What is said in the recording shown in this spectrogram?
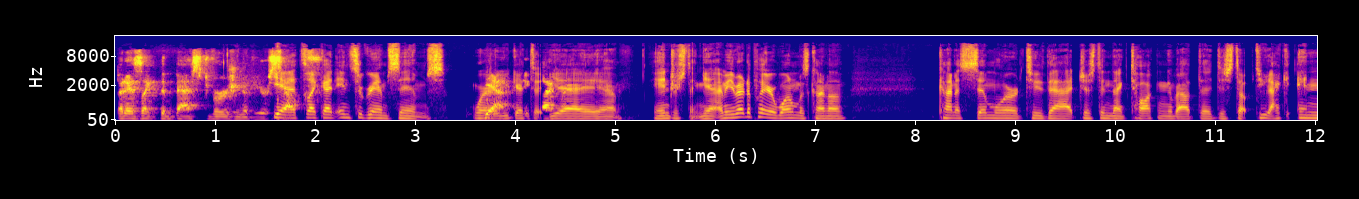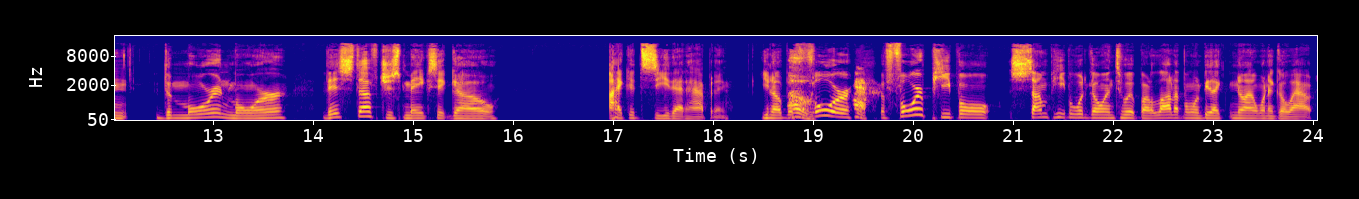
but as like the best version of yourself Yeah, it's like an Instagram Sims where Yeah, you get exactly. to. Yeah, yeah, yeah. Interesting. Yeah, I mean, Ready Player One was kind of kind of similar to that, just in like talking about the dystop. Dude, I and the more and more this stuff just makes it go. I could see that happening. You know, Oh, before yeah. before people, some people would go into it, but a lot of them would be like, "No, I want to go out."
